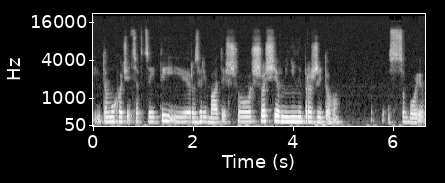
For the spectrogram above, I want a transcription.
І тому хочеться в це йти і розгрібати, що, що ще в мені не прожитого з собою.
